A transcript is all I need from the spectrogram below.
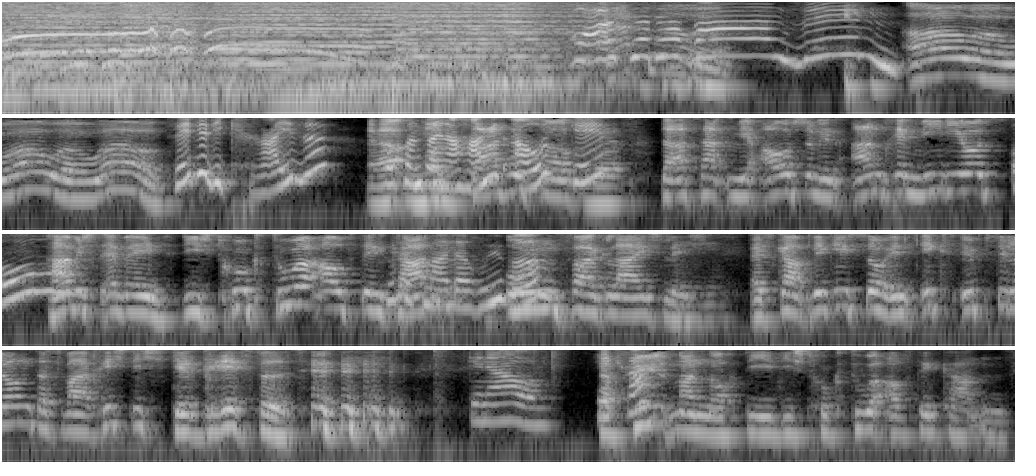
Boah, ist ja der Wahnsinn! Oh, wow, wow, wow, wow. Seht ihr die Kreise? Ja, so von seiner Hand ausgehend? Das hatten wir auch schon in anderen Videos. Oh. Habe ich es erwähnt. Die Struktur auf den Tu Karten mal darüber. unvergleichlich. Es gab wirklich so in XY, das war richtig geriffelt. Genau. Da krass. fühlt man noch die, die Struktur auf den Karten.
